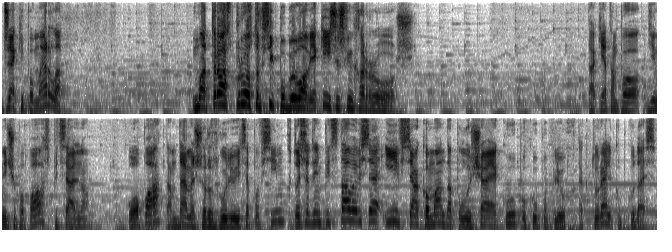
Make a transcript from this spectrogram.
Джекі померла. Матрас просто всіх побивав, який же ж він хорош. Так, я там по Діничу попав спеціально. Опа, там демедж розгулюється по всім. Хтось один підставився, і вся команда получає купу, купу плюх. Так, турельку б кудись.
